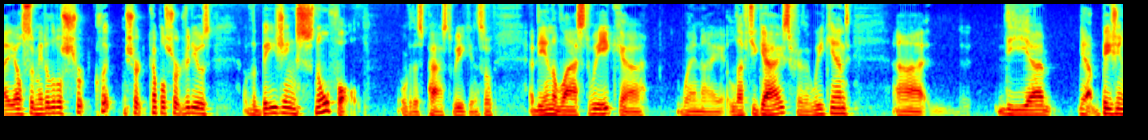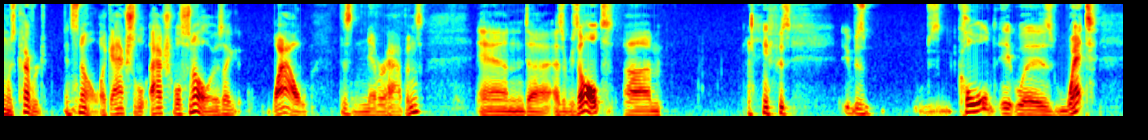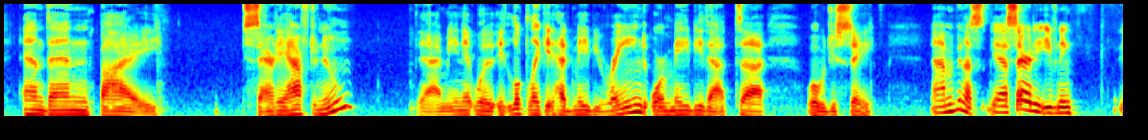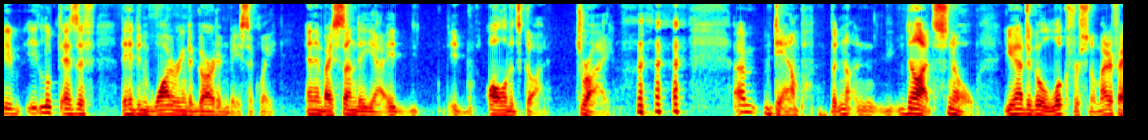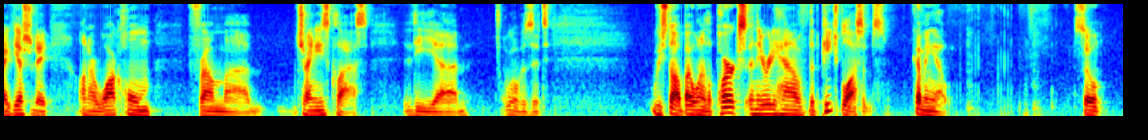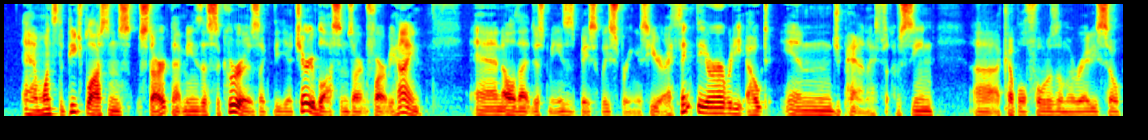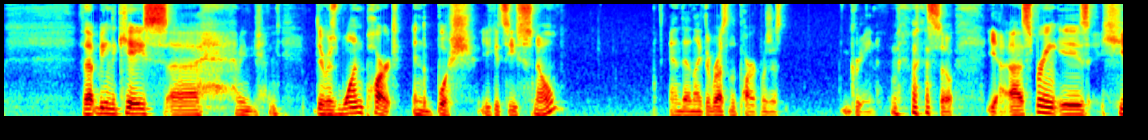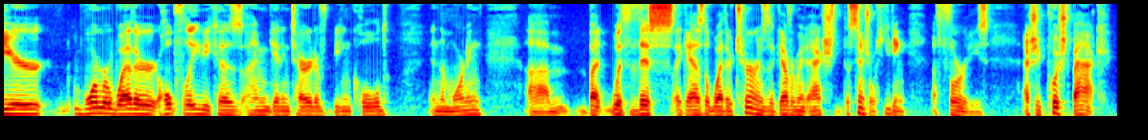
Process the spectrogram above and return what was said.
I also made a little short clip, short couple short videos of the Beijing snowfall over this past week. And so at the end of last week, uh, when I left you guys for the weekend, uh, the uh, yeah Beijing was covered in snow, like actual actual snow. It was like, wow, this never happens. And uh, as a result, um, it was it was it was cold. It was wet, and then by Saturday afternoon, yeah, I mean it was. It looked like it had maybe rained, or maybe that. Uh, what would you say? Uh, maybe not. Yeah, Saturday evening, it, it looked as if they had been watering the garden basically, and then by Sunday, yeah, it it all of it's gone, dry, um, damp, but not not snow. You had to go look for snow. Matter of fact, yesterday on our walk home from uh, Chinese class, the uh, what was it? We stopped by one of the parks, and they already have the peach blossoms coming out. So, and once the peach blossoms start, that means the sakuras, like the uh, cherry blossoms, aren't far behind. And all that just means is basically spring is here. I think they are already out in Japan. I've, I've seen uh, a couple of photos of them already. So, that being the case, uh, I mean, there was one part in the bush you could see snow, and then like the rest of the park was just green. so, yeah, uh, spring is here. Warmer weather, hopefully, because I'm getting tired of being cold in the morning. Um, but with this, like as the weather turns, the government actually, the central heating authorities, actually pushed back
